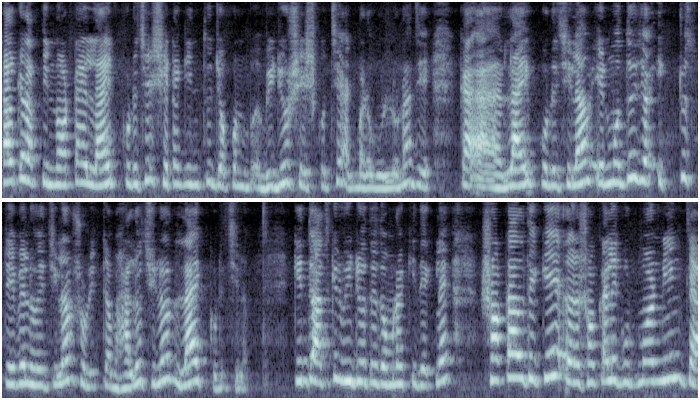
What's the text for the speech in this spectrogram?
কালকে রাত্রি নটায় লাইভ করেছে। সেটা কিন্তু যখন ভিডিও শেষ করছে, একবারও বলল না যে লাইভ করেছিলাম। এর মধ্যে একটু স্টেবল হয়েছিলাম, শরীরটা ভালো ছিল, লাইভ করেছিলাম। কিন্তু আজকের ভিডিওতে তোমরা কি দেখলে? সকাল থেকে সকালে গুড মর্নিং, চা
